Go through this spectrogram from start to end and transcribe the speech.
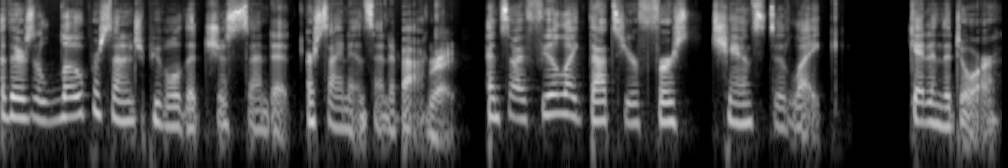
there's a low percentage of people that just send it or sign it and send it back. Right. And so I feel like that's your first chance to like get in the door,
